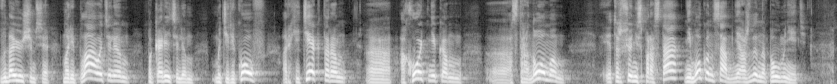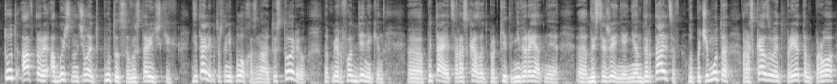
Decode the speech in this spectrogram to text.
выдающимся мореплавателем, покорителем материков, архитектором, э, охотником, э, астрономом. Это же все неспроста, не мог он сам неожиданно поумнеть. Тут авторы обычно начинают путаться в исторических деталях, потому что они плохо знают историю. Например, фон Деникин э, пытается рассказывать про какие-то невероятные э, достижения неандертальцев, но почему-то рассказывает при этом про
